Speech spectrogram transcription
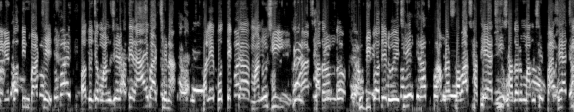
দিনের পর দিন বাড়ছে অথচ মানুষের হাতের আয় বাড়ছে না। ফলে প্রত্যেকটা মানুষই সাধারণত খুব বিপদে রয়েছে। আমরা সবার সাথে আছি সাধারণ মানুষের পাশে আছি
